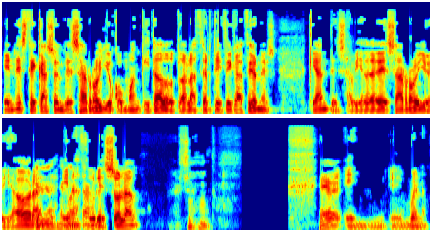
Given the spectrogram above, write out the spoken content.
En este caso, en desarrollo, como han quitado todas las certificaciones que antes había de desarrollo y ahora en Azure sola, eh, bueno,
